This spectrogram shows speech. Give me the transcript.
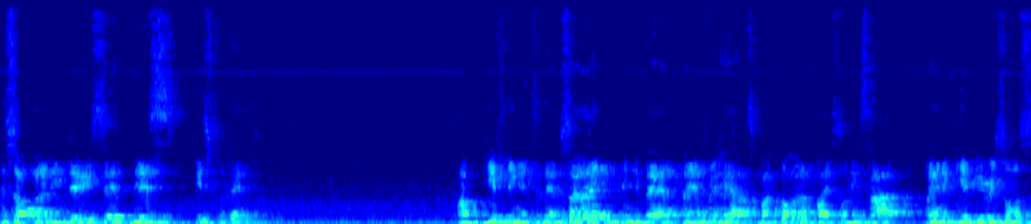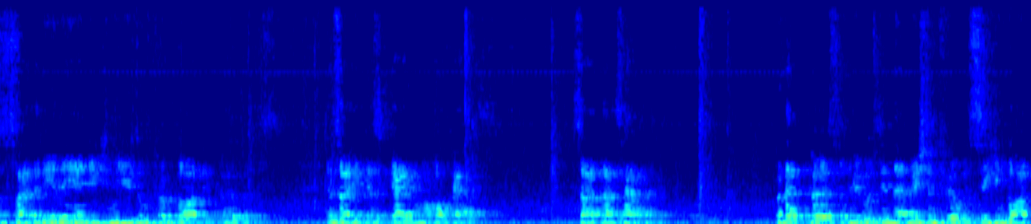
And so what did he do? He said, This is for them. I'm gifting it to them. So they didn't think about it, plan for a house, but God had placed on his heart, I'm going to give you resources so that in the end you can use them for a godly purpose. And so he just gave them a whole house. So it does happen. But that person who was in that mission field was seeking God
